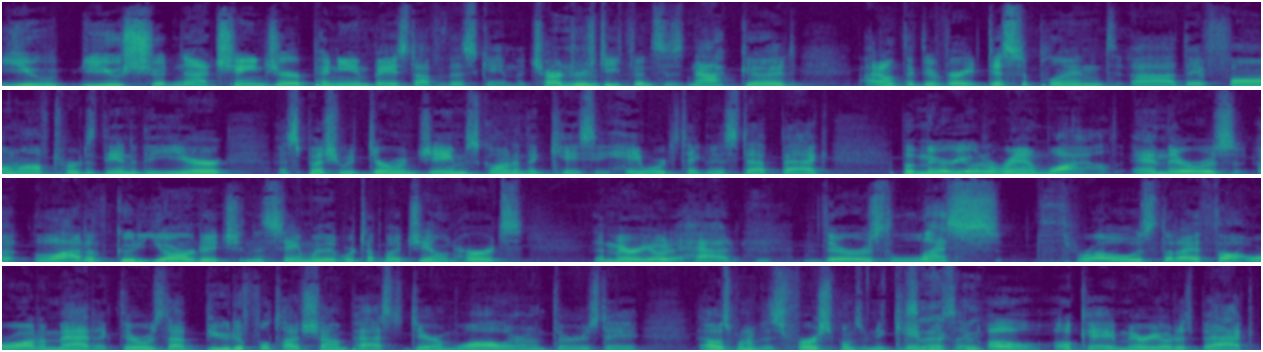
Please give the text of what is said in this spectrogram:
you you should not change your opinion based off of this game. The Chargers mm-hmm. defense is not good. I don't think they're very disciplined. Uh, they've fallen off towards the end of the year, especially with Derwin James gone and then Casey Hayward's taking a step back. But Mariota ran wild, and there was a lot of good yardage mm-hmm. in the same way that we're talking about Jalen Hurts. that Mariota had. There's less throws that I thought were automatic. There was that beautiful touchdown pass to Darren Waller on Thursday. That was one of his first ones when he came. Exactly. It's like, oh, okay, Mariota's back.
